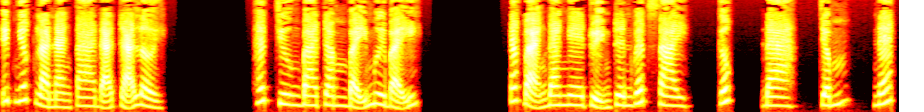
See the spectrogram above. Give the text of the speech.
ít nhất là nàng ta đã trả lời. Hết chương 377 Các bạn đang nghe truyện trên website gocda.net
